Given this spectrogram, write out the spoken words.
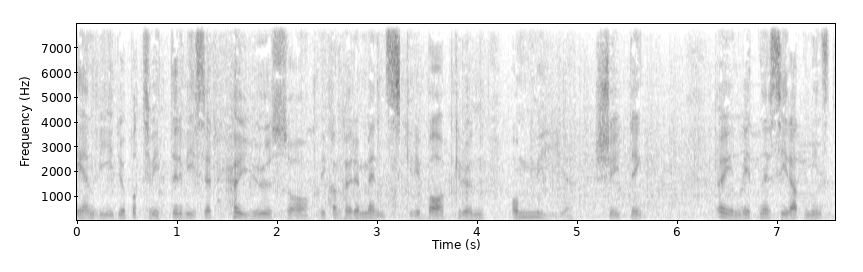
En video på Twitter viser et høyhus, og vi kan høre mennesker i bakgrunnen og mye skyting. Øyenvitner sier at minst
